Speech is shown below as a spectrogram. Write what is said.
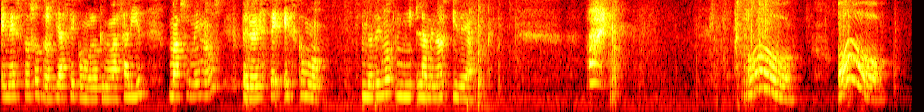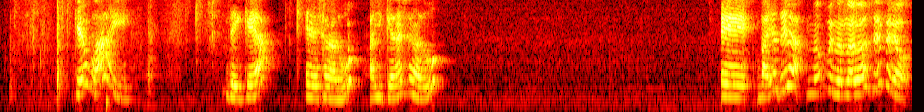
en estos otros ya sé como lo que me va a salir, más o menos, pero este es como... no tengo ni la menor idea. ¡Ay! ¡Oh! ¡Oh! ¡Qué guay! ¿De Ikea? ¿En el Sanadú? ¿Hay Ikea en el Sanadú? Eh, vaya tela, no, pues no, lo sé, pero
